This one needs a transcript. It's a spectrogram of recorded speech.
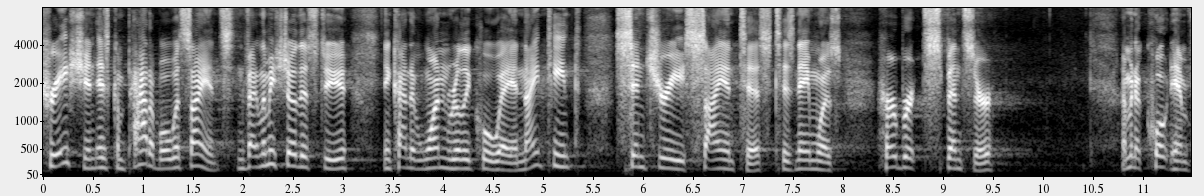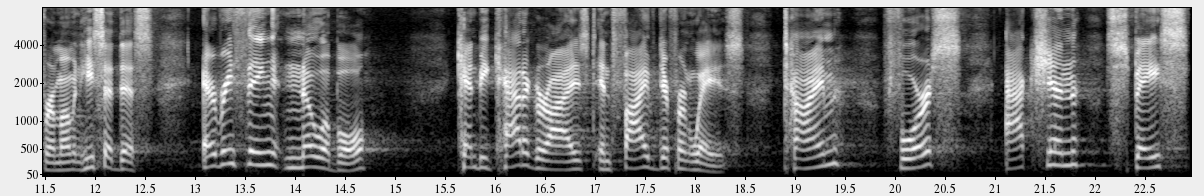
creation is compatible with science. In fact, let me show this to you in kind of one really cool way. A 19th century scientist, his name was Herbert Spencer. I'm going to quote him for a moment. He said this Everything knowable can be categorized in five different ways time, force, action, space,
